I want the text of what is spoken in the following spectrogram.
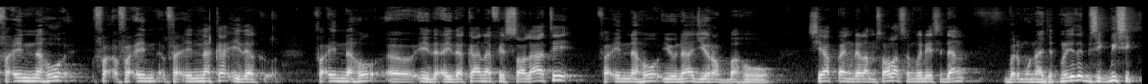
fa innahu fa, fa, in, fa innaka idza fa innahu idza idza kana fi salati fa innahu yunaji rabbahu. Siapa yang dalam salat sungguh dia sedang bermunajat. Munajat bisik-bisik,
